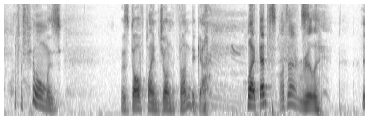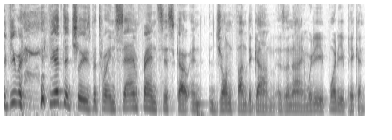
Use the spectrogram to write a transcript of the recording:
What a film was was Dolph playing John Thundergun? like that's I don't really. if you if you had to choose between San Francisco and John Thundergun as a name, what are you what are you picking?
